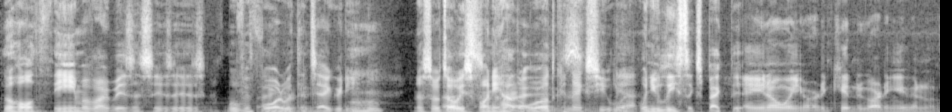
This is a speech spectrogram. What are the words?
the whole theme of our businesses is moving forward with integrity. Mhm. You know, so it's always That's funny how the world connects you when, Yeah. when you least expect it. And you know, when you're in kindergarten, even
